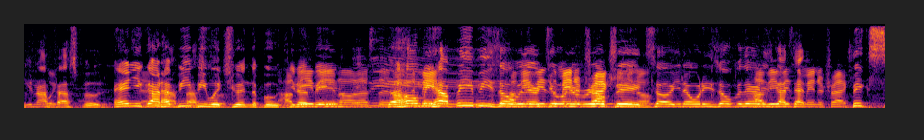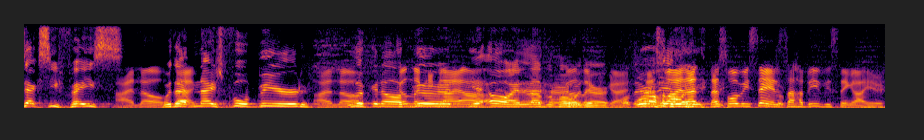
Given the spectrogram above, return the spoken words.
You're not quick- fast food. And you Yeah, got you're not fast Habibi with you in the booth. you know what I mean? you know, that's the- the homie main- Over there Habibi's the doing main it real attraction, you big. know? So you know when he's over there, he's got the that main attraction. big sexy face. I know, With that facts. nice full beard. I know. Looking all Good-looking good. guy, huh? Yeah. Oh, I love him over Good there. guy. Well, We're that's all why that, that's what we say. It's the Habibi's thing out here.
